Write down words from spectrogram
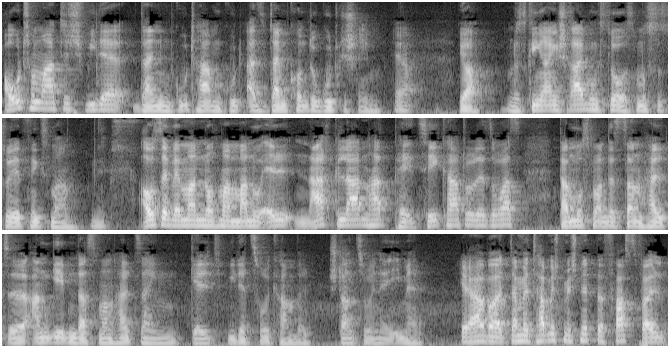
automatisch wieder deinem Guthaben gut, also deinem Konto gut geschrieben. Ja. Ja, und das ging eigentlich reibungslos. Musstest du jetzt nichts machen. Außer wenn man nochmal manuell nachgeladen hat, per EC-Karte oder sowas, dann muss man das dann halt äh, angeben, dass man halt sein Geld wieder zurückhaben will. Stand so in der E-Mail. Ja, aber damit habe ich mich nicht befasst, weil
